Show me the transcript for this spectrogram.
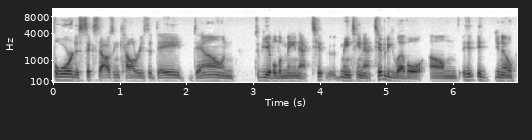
four to six thousand calories a day down to be able to main acti- maintain activity level. Um, it, it, you know,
